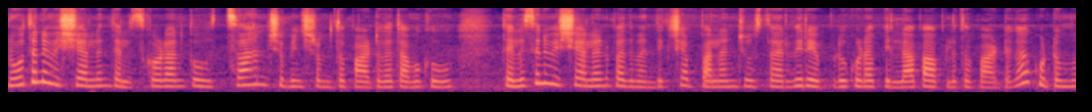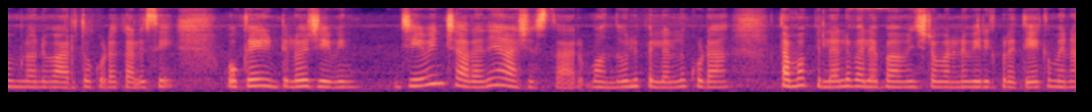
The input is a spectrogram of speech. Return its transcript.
నూతన విషయాలను తెలుసుకోవడానికి ఉత్సాహం చూపించడంతో పాటుగా తమకు తెలిసిన విషయాలను పది మందికి చెప్పాలని చూస్తారు. వీరు ఎప్పుడు కూడా పిల్లా పాపలతో పాటుగా కుటుంబంలోని వారితో కూడా కలిసి ఒకే ఇంటిలో జీవి జీవించాలని ఆశిస్తారు. బంధువులు పిల్లలను కూడా తమ పిల్లల వలె భావించడం వలన వీరికి ప్రత్యేకమైన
